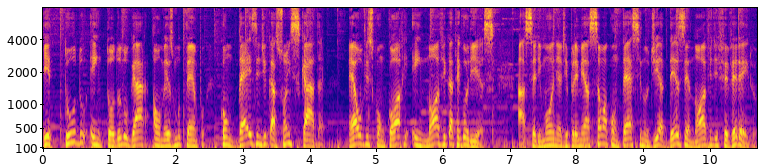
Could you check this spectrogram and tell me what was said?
e Tudo em Todo Lugar ao mesmo tempo, com 10 indicações cada. Elvis concorre em nove categorias. A cerimônia de premiação acontece no dia 19 de fevereiro.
